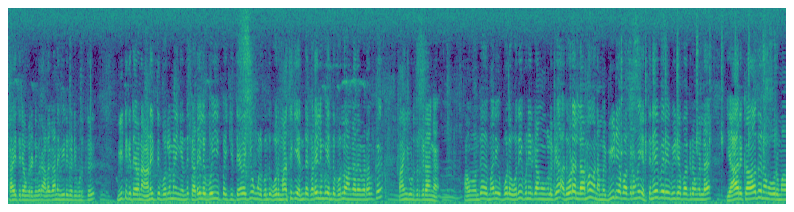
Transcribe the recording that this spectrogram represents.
காயத்ரி அவங்க ரெண்டு பேரும் அழகான வீடு கட்டி கொடுத்து வீட்டுக்கு தேவையான அனைத்து பொருளுமே நீங்கள் வந்து கடையில் போய் இப்போக்கு தேவைக்கு உங்களுக்கு வந்து ஒரு மாதத்துக்கு எந்த கடையிலும் போய் எந்த பொருளும் வாங்காத அளவுக்கு வாங்கி கொடுத்துருக்குறாங்க. அவங்க வந்து அது மாதிரி போல் உதவி பண்ணியிருக்காங்க உங்களுக்கு. அதோட இல்லாமல் நம்ம வீடியோ பார்க்குறவங்க எத்தனையோ பேர் வீடியோ பார்க்குறவங்கள யாருக்காவது நம்ம ஒரு ம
